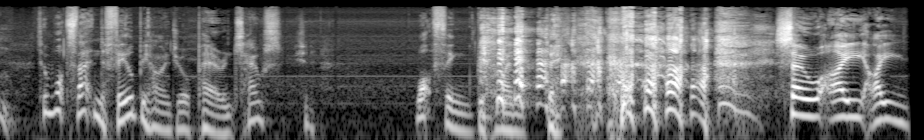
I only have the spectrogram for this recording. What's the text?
Hmm. So what's that in the field behind your parents' house? Said, what thing behind the So I I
